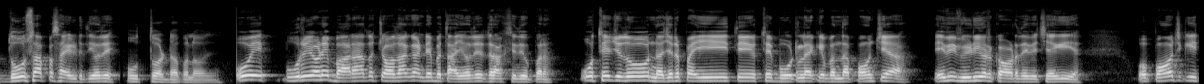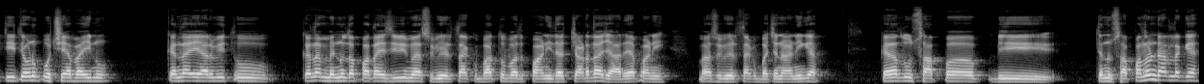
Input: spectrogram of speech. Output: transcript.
ਦੋ ਸੱਪ ਸਾਈਡ ਤੇ ਉਹਦੇ। ਉਹ ਤੁਹਾਡਾ ਭਲਾ ਹੋ ਜੇ। ਉਹ ਇਹ ਪੂਰੇ ਉਹਨੇ 12 ਤੋਂ 14 ਘੰਟੇ ਬਿਤਾਏ ਉਹਦੇ ਦਰਖਤ ਦੇ ਉੱਪਰ। ਉੱਥੇ ਜਦੋਂ ਨਜ਼ਰ ਪਈ ਤੇ ਉੱਥੇ ਬੋਟ ਲੈ ਕੇ ਬੰਦਾ ਪਹੁੰਚਿਆ ਇਹ ਵੀ ਵੀਡੀਓ ਰਿਕਾਰਡ ਦੇ ਵਿੱਚ ਹੈਗੀ ਆ। ਉਹ ਪਹੁੰਚ ਕੀਤੀ ਤੇ ਉਹਨੂੰ ਪੁੱਛਿਆ ਬਾਈ ਨੂੰ ਕਹਿੰਦਾ ਯਾਰ ਵੀ ਤੂੰ ਕਹਿੰਦਾ ਮੈਨੂੰ ਤਾਂ ਪਤਾ ਹੀ ਸੀ ਵੀ ਮੈਂ ਸਵੇਰ ਤੱਕ ਵੱਧ ਤੋਂ ਵੱਧ ਪਾਣੀ ਦਾ ਚੜਦਾ ਜਾ ਰਿਹਾ ਪਾਣੀ ਮੈਂ ਸਵੇਰ ਤੱਕ ਬਚਣਾ ਨਹੀਂਗਾ ਕਹਿੰਦਾ ਤੂੰ ਸੱਪ ਵੀ ਤੈਨੂੰ ਸੱਪਾਂ ਤੋਂ ਡਰ ਲੱਗਿਆ?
